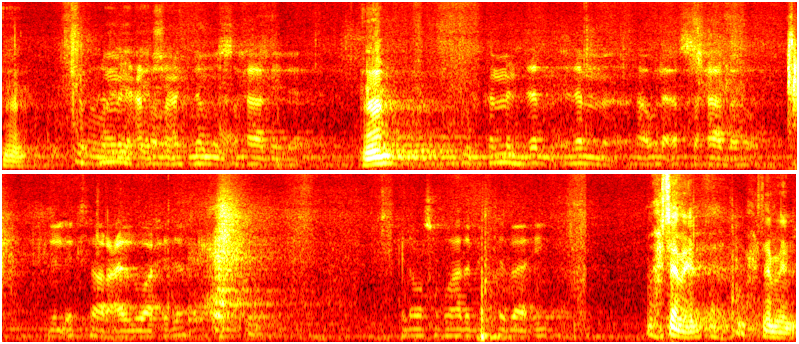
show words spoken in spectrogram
نعم. كم من ذم الصحابي نعم. كم من ذم ذم هؤلاء الصحابة للإكثار على الواحدة؟ كان وصفوا هذا بالتباهي محتمل محتمل.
